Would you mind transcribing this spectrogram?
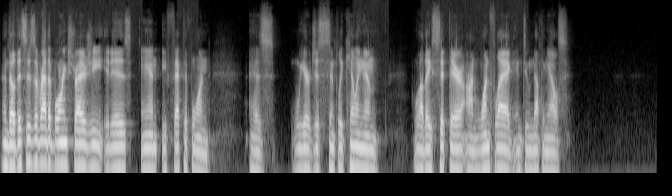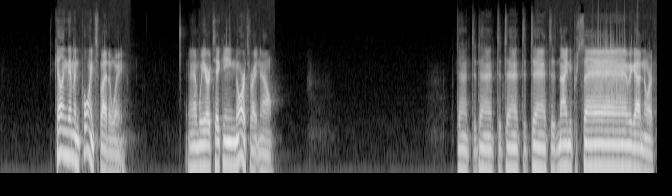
And though this is a rather boring strategy, it is an effective one as we are just simply killing them while they sit there on one flag and do nothing else. Killing them in points, by the way. And we are taking north right now. Dun, dun, dun, dun, dun, dun, dun, 90%. We got north.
